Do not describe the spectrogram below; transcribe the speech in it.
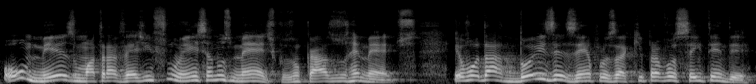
ou mesmo através de influência nos médicos, no caso dos remédios. Eu vou dar dois exemplos aqui para você entender.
